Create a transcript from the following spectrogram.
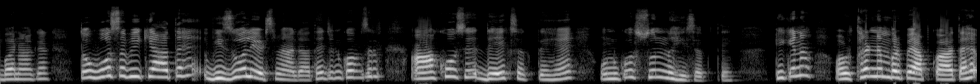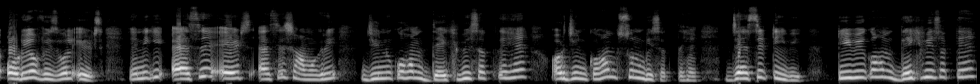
बनाकर। तो वो सभी क्या आता है? विजुअल एड्स में आ जाते हैं, जिनको हम सिर्फ़ आँखों से देख सकते हैं, उनको सुन नहीं सकते। ठीक है ना? और थर्ड नंबर पे आपका आता है ऑडियो विजुअल एड्स यानी कि ऐसे एड्स ऐसे सामग्री जिनको हम देख भी सकते हैं और जिनको हम सुन भी सकते हैं। जैसे टीवी टीवी को हम देख भी सकते हैं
